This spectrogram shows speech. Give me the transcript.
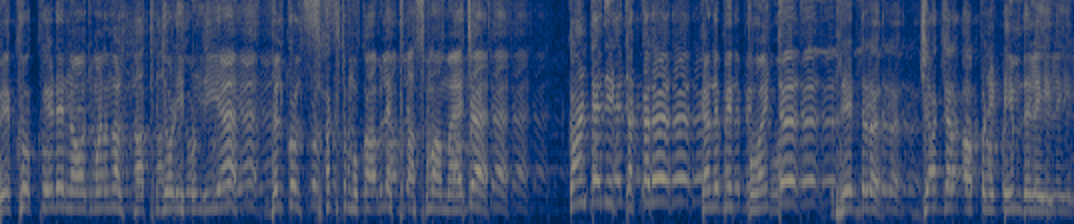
ਵੇਖੋ ਕਿਹੜੇ ਨੌਜਵਾਨਾਂ ਨਾਲ ਹੱਥ ਜੋੜੀ ਹੁੰਦੀ ਹੈ ਬਿਲਕੁਲ ਸਖਤ ਮੁਕਾਬਲੇ ਫਸਵਾ ਮੈਚ ਹੈ ਕਾਂਟੇ ਦੀ ਟੱਕਰ, ਕਹਿੰਦੇ ਵੀ ਪੁਆਇੰਟ, ਰੇਡਰ ਜਾਗਰ ਆਪਣੀ ਟੀਮ ਦੇ ਲਈ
